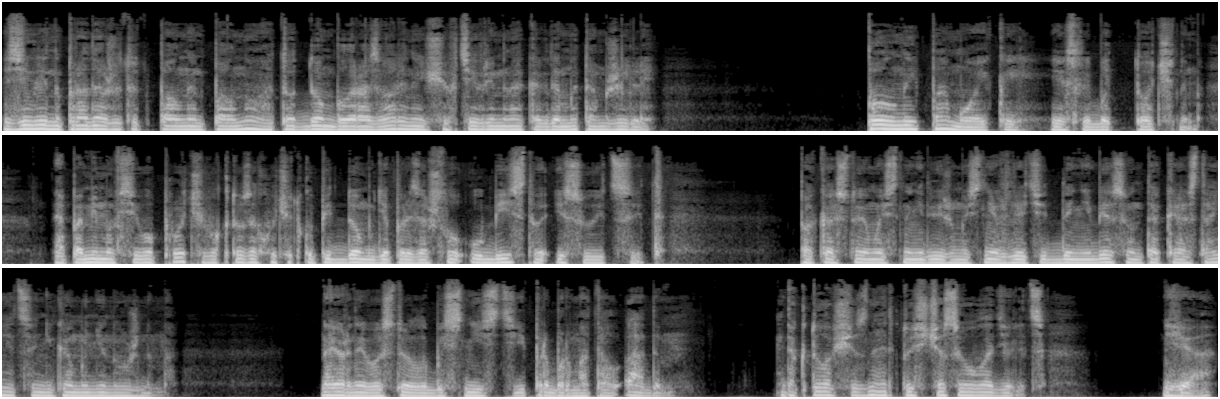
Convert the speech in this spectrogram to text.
«Земли на продажу тут полным-полно, а тот дом был развален еще в те времена, когда мы там жили. Полной помойкой, если быть точным. А помимо всего прочего, кто захочет купить дом, где произошло убийство и суицид?» Пока стоимость на недвижимость не взлетит до небес, он так и останется никому не нужным. Наверное, его стоило бы снести, пробормотал Адам. Да кто вообще знает, кто сейчас его владелец? Я.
